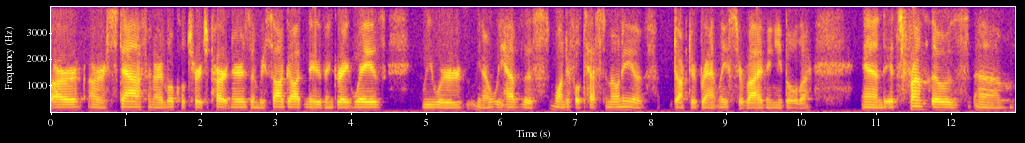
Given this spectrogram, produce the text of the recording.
our, our staff and our local church partners, and we saw God move in great ways. We were, you know, we have this wonderful testimony of Dr. Brantley surviving Ebola. And it's from those um,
